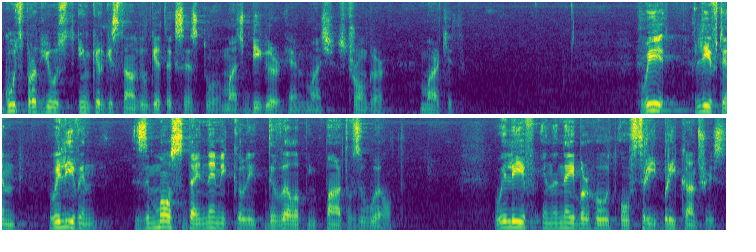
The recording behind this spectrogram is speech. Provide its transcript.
goods produced in Kyrgyzstan will get access to a much bigger and much stronger market. We lived in, we live in the most dynamically developing part of the world. We live in a neighborhood of three BRIC countries,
